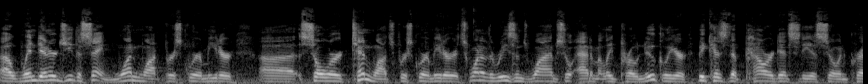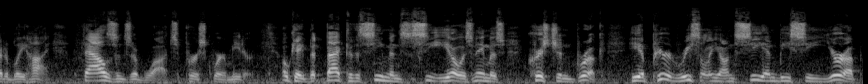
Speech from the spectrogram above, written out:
Uh, wind energy, the same, one watt per square meter. Uh, solar, 10 watts per square meter. It's one of the reasons why I'm so adamantly pro nuclear because the power density is so incredibly high. Thousands of watts per square meter. Okay, but back to the Siemens CEO. His name is Christian Brook. He appeared recently on CNBC Europe.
